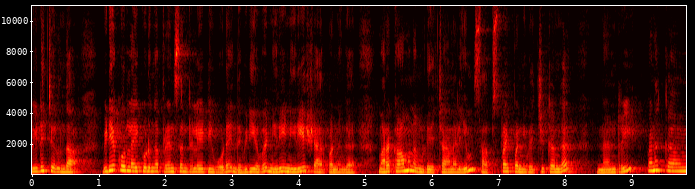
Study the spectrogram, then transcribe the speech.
பிடிச்சிருந்தா வீடியோக்கு ஒரு லைக் கொடுங்க ஃப்ரெண்ட்ஸ் அண்ட் ரிலேட்டிவோட இந்த வீடியோவை நிறைய நிறைய ஷேர் பண்ணுங்கள் மறக்காமல் நம்மளுடைய சேனலையும் சப்ஸ்கிரைப் பண்ணி வச்சுக்கோங்க. நன்றி வணக்கம்.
